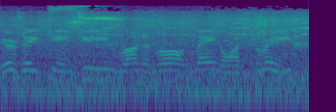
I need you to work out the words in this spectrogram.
Here's 18G running wrong main on 3.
